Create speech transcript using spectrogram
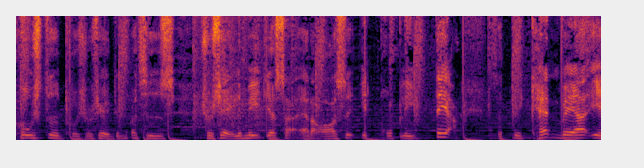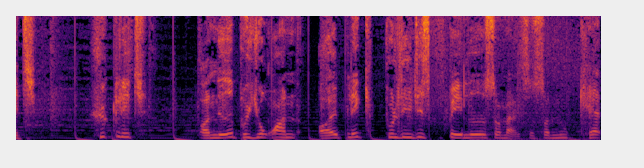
postet på Socialdemokratiets sociale medier, så er der også et problem der. Så det kan være et hyggeligt og nede på jorden øjeblik politisk billede, som altså så nu kan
